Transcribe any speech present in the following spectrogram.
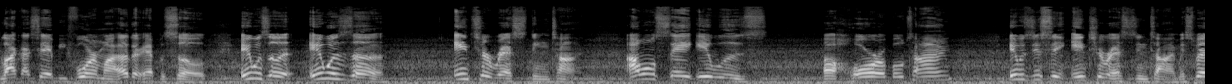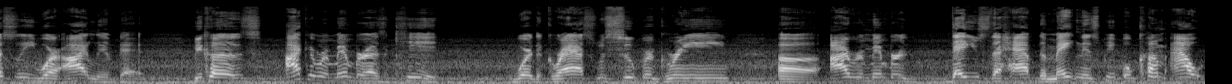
like I said before in my other episode, it was a it was a interesting time. I won't say it was a horrible time. It was just an interesting time, especially where I lived at. Because I can remember as a kid where the grass was super green. Uh, I remember they used to have the maintenance people come out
